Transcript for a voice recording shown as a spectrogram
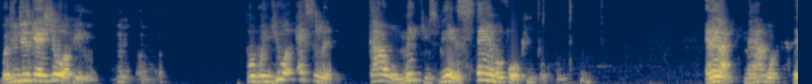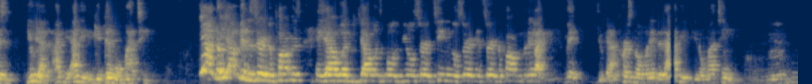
But you just can't show up here. But when you are excellent, God will make you be able to stand before people. And they're like, man, I want, listen, you got it. I need, I need to get them on my team. Y'all know y'all been in certain departments and y'all wasn't y'all wasn't supposed to be on certain teams or certain in certain departments, but they're like, man, you got a person over there that I need to get on my team. Mm-hmm.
